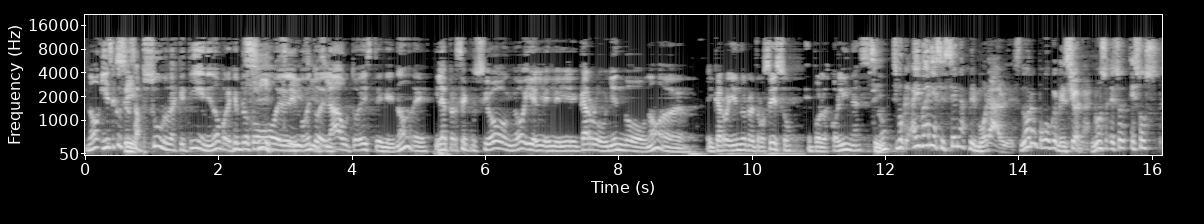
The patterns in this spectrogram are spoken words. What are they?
¿no? Y esas cosas absurdas que tiene, ¿no? Por ejemplo, todo el, momento del auto este, ¿no? y la persecución, ¿no? Y el, el carro yendo, ¿no? El carro yendo en retroceso eh, por las colinas. Sí. sí, porque hay varias escenas memorables, ¿no? Ahora un poco que mencionas, ¿no? Esos, esos,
